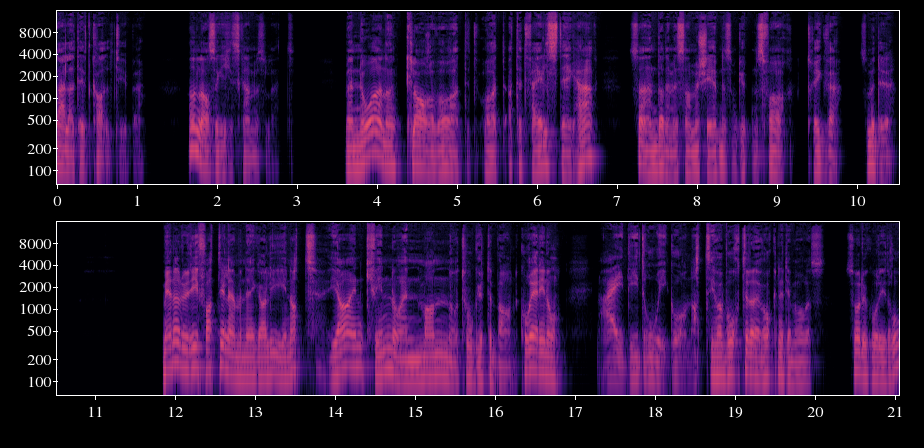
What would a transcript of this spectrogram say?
relativt kald type. Han lar seg ikke skremme så lett. Men nå er han klar over at et, at et feilsteg her, så ender det med samme skjebne som guttens far, Trygve, som er død. Mener du de fattiglemmene jeg ga ly i natt? Ja, en kvinne og en mann og to guttebarn. Hvor er de nå? Nei, de dro i går natt, de var borte da jeg våknet i morges. Så du hvor de dro?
